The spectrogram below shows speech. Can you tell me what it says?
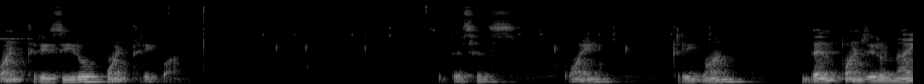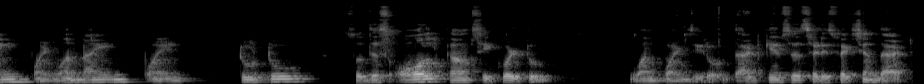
0.30, 0.31. So this is 0.31, then 0.09, 0.19, 0.22. So this all comes equal to 1.0. That gives us satisfaction that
